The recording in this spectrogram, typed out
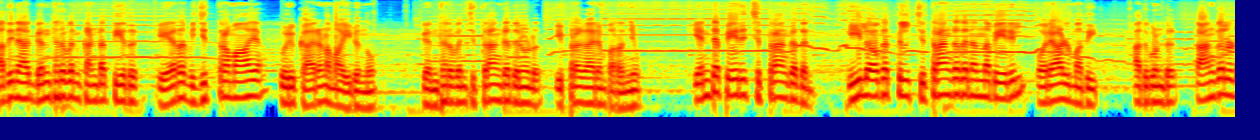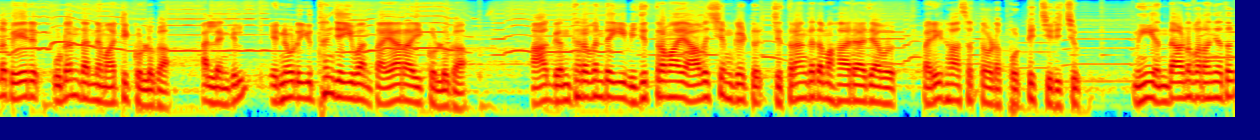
അതിനാ ഗന്ധർവൻ കണ്ടെത്തിയത് ഏറെ വിചിത്രമായ ഒരു കാരണമായിരുന്നു. ഗന്ധർവൻ ചിത്രാംഗതനോട് ഇപ്രകാരം പറഞ്ഞു എന്റെ പേര് ചിത്രാംഗതൻ ഈ ലോകത്തിൽ ചിത്രാംഗതൻ എന്ന പേരിൽ ഒരാൾ മതി. അതുകൊണ്ട് താങ്കളുടെ പേര് ഉടൻ തന്നെ മാറ്റിക്കൊള്ളുക അല്ലെങ്കിൽ എന്നോട് യുദ്ധം ചെയ്യുവാൻ തയ്യാറായിക്കൊള്ളുക. ആ ഗന്ധർവന്റെ ഈ വിചിത്രമായ ആവശ്യം കേട്ട് ചിത്രാംഗത മഹാരാജാവ് പരിഹാസത്തോടെ പൊട്ടിച്ചിരിച്ചു. നീ എന്താണ് പറഞ്ഞത്?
